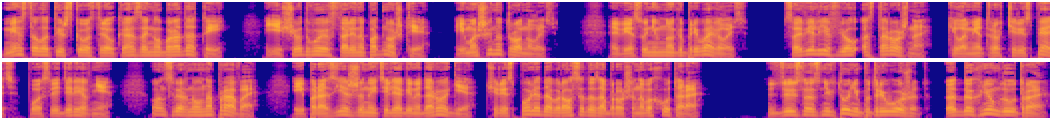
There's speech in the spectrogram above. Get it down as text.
Место латышского стрелка занял бородатый. Еще двое встали на подножки, и машина тронулась. Весу немного прибавилось. Савельев вел осторожно, километров через пять после деревни. Он свернул направо, и по разъезженной телегами дороге через поле добрался до заброшенного хутора. «Здесь нас никто не потревожит. Отдохнем до утра»,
